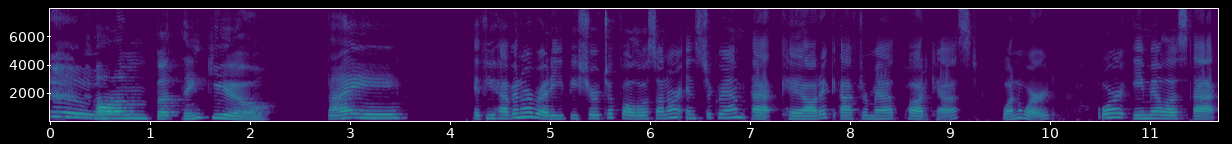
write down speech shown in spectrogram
Um, but thank you. Bye. If you haven't already, be sure to follow us on our Instagram at Chaotic Aftermath Podcast, one word, or email us at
